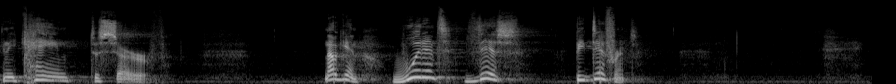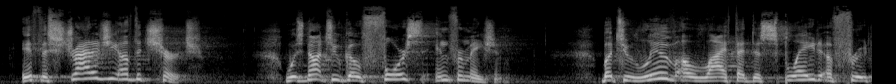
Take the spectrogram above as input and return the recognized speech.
And he came to serve. Now, again, wouldn't this be different? If the strategy of the church was not to go force information, but to live a life that displayed a fruit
